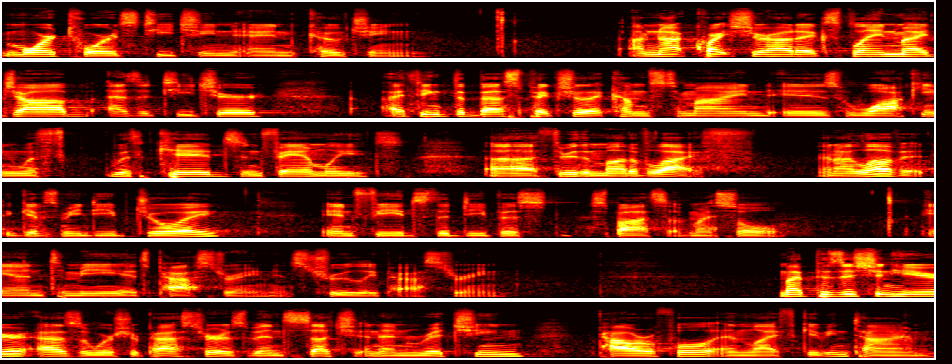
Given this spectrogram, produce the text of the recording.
more towards teaching and coaching. I'm not quite sure how to explain my job as a teacher. I think the best picture that comes to mind is walking with, with kids and families uh, through the mud of life. And I love it. It gives me deep joy and feeds the deepest spots of my soul. And to me, it's pastoring. It's truly pastoring. My position here as a worship pastor has been such an enriching, powerful, and life giving time,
